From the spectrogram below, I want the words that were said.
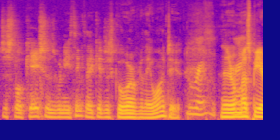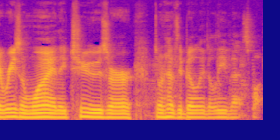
just locations when you think they could just go wherever they want to. Right. And there right. must be a reason why they choose or don't have the ability to leave that spot.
